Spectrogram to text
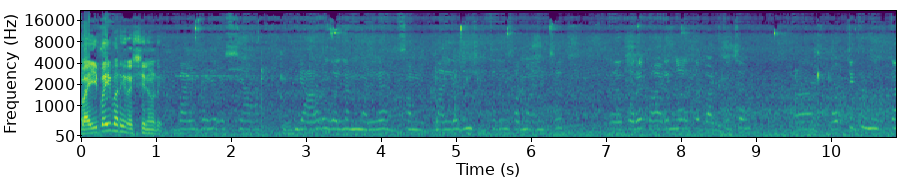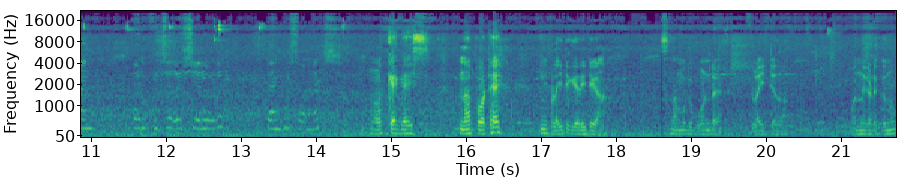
ബൈ ബൈ പറയ് റഷ്യനോട് ബൈ ബൈ റഷ്യ എന്റെ ആറ് കൊല്ലം നല്ല സം- നല്ലതും ചീത്തതും സമ്മാനിച്ച് കുറെ പാഠങ്ങളൊക്കെ പഠിപ്പിച്ച ഒറ്റയ്ക്ക് നിൽക്കാൻ പഠിപ്പിച്ച റഷ്യനോട് thank you so much okay guys എന്നാ പോട്ടെ. ഇനി ഫ്ലൈറ്റ് കയറിയിട്ട് കാണാം. നമുക്ക് പോകേണ്ട ഫ്ലൈറ്റ് ഏതാ? വന്ന് കിടക്കുന്നു.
